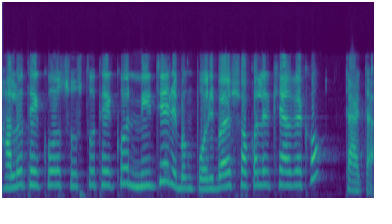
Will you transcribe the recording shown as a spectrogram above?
ভালো থেকো, সুস্থ থেকো, নিজের এবং পরিবারের সকলের খেয়াল রেখো। টাটা।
